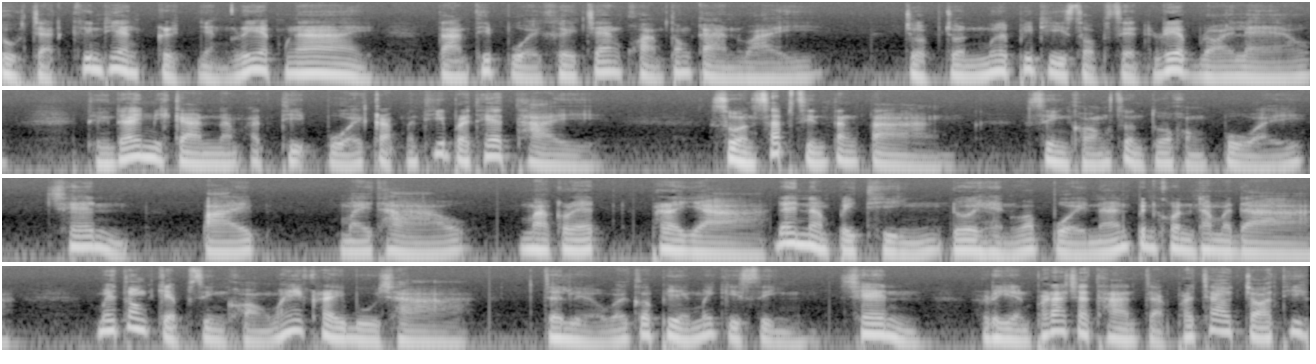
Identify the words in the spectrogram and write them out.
ถูกจัดขึ้นที่อังกฤษอย่างเรียบง่าย ตามที่ป่วยเคยแจ้งความต้องการไว้ จวบจนเมื่อพิธีศพเสร็จเรียบร้อยแล้ว ถึงได้มีการนำอัฐิป๋วยกลับมาที่ประเทศไทย ส่วนทรัพย์สินต่างๆ สิ่งของส่วนตัวของป๋วย เช่นไปป์ไม้เท้า มาร์กเร็ตภรรยาได้นำไปทิ้ง โดยเห็นว่าป๋วยนั้นเป็นคนธรรมดา ไม่ต้องเก็บสิ่งของไว้ให้ใครบูชา จะเหลือไว้ก็เพียงไม่กี่สิ่ง เช่น เหรียญพระราชทานจากพระเจ้าจอร์จที่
